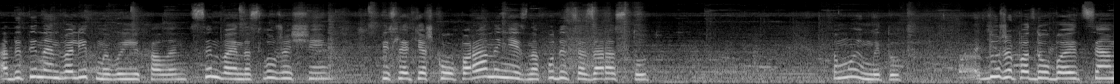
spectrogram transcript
А дитина інвалід ми виїхали. Син воєннослужащий після тяжкого поранення і знаходиться зараз тут. Тому і ми тут. Дуже подобається,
